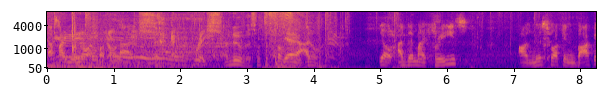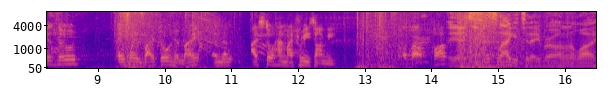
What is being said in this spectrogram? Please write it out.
That's how you know I fucking lagged. Anubis, what the fuck Yeah, are I- you doing? Yo, I did my freeze on this fucking Bacchus dude. It went right through him, right? And then I still had my freeze on me. What the fuck? Yeah, it's, it's laggy today, bro. I don't know why.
